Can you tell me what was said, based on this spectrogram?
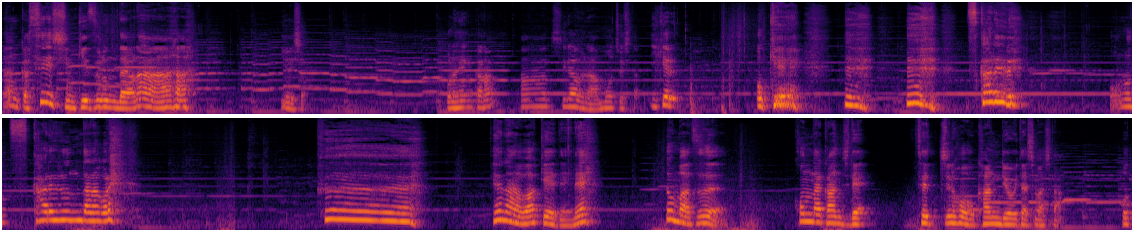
なんか精神削るんだよなよいしょ。この辺かなあー、違うな。もうちょい下。いける。オッケーえー、えー、疲れる。この疲れるんだな、これ。ふぅ。てなわけでねひ。と、まず、こんな感じで、設置の方を完了いたしました。こっ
